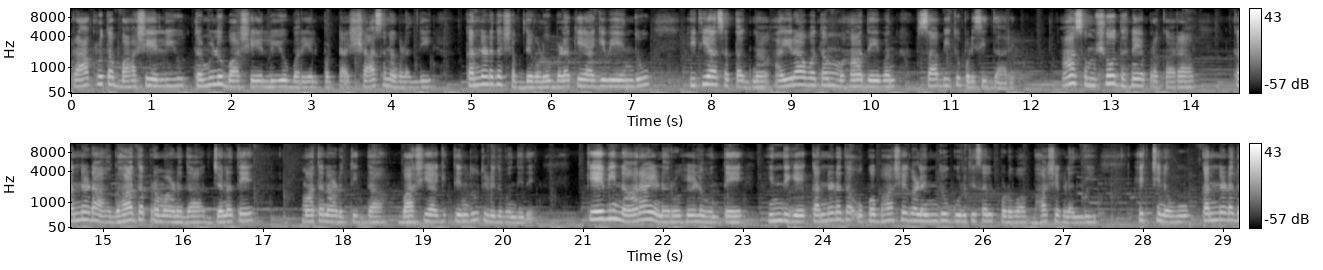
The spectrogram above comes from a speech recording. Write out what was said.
ಪ್ರಾಕೃತ ಭಾಷೆಯಲ್ಲಿಯೂ ತಮಿಳು ಭಾಷೆಯಲ್ಲಿಯೂ ಬರೆಯಲ್ಪಟ್ಟ ಶಾಸನಗಳಲ್ಲಿ ಕನ್ನಡದ ಶಬ್ದಗಳು ಬಳಕೆಯಾಗಿವೆ ಎಂದು ಇತಿಹಾಸ ತಜ್ಞ ಐರಾವತಂ ಮಹಾದೇವನ್ ಸಾಬೀತುಪಡಿಸಿದ್ದಾರೆ. ಆ ಸಂಶೋಧನೆಯ ಪ್ರಕಾರ ಕನ್ನಡ ಅಗಾಧ ಪ್ರಮಾಣದ ಜನತೆ ಮಾತನಾಡುತ್ತಿದ್ದ ಭಾಷೆಯಾಗಿತ್ತೆಂದು ತಿಳಿದುಬಂದಿದೆ. ಕೆ. ವಿ. ನಾರಾಯಣರು ಹೇಳುವಂತೆ ಇಂದಿಗೆ ಕನ್ನಡದ ಉಪಭಾಷೆಗಳೆಂದು ಗುರುತಿಸಲ್ಪಡುವ ಭಾಷೆಗಳಲ್ಲಿ ಹೆಚ್ಚಿನವು ಕನ್ನಡದ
